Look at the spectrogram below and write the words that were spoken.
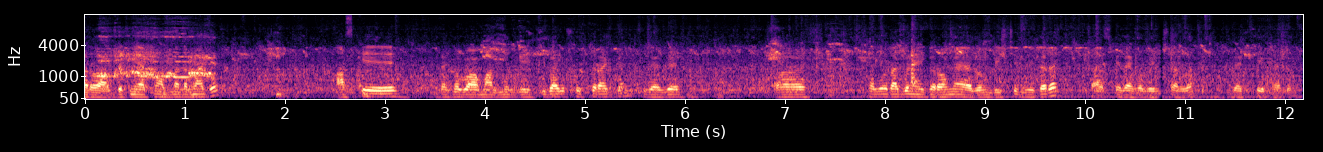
আরও আপডেট নিয়ে আসব আপনাদের মাঝে। আজকে দেখাবো আমার মুরগি কীভাবে সুস্থ রাখবেন, কীভাবে সব রাখবেন এই গরমে এবং বৃষ্টির ভিতরে। আজকে দেখাবো ইনশাল্লাহ দেখতে থাকবেন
